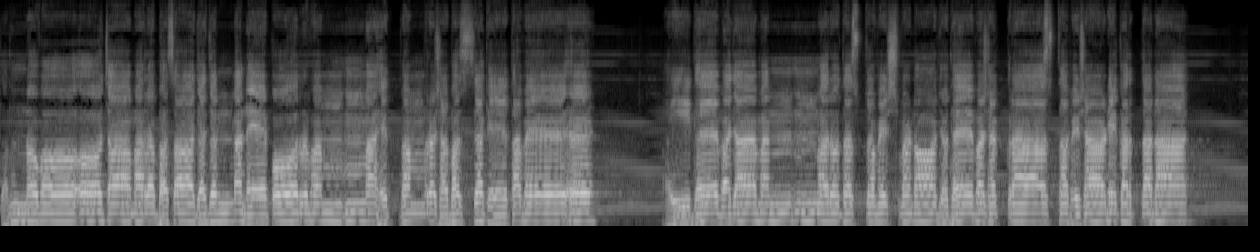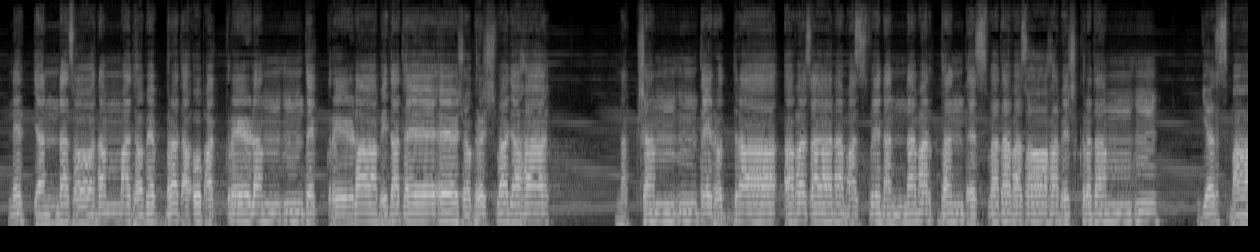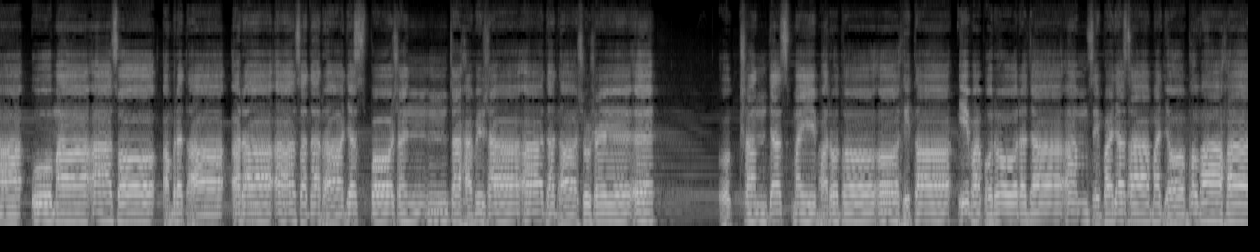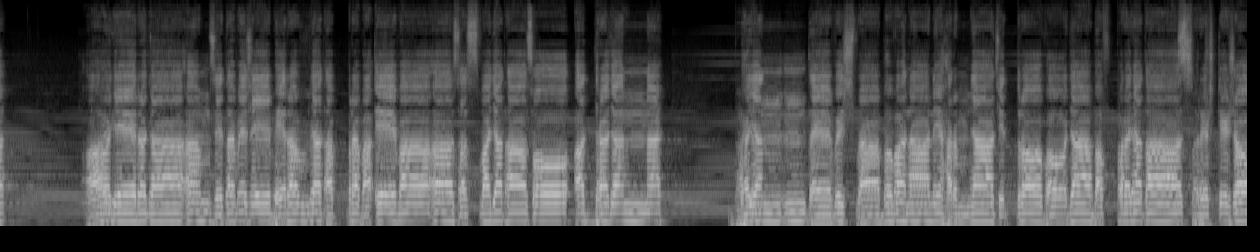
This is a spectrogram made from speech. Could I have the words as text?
तन्नवोचामरभसा जन्मने पूर्वम् महित्वम् वृषभस्य केतवे। ऐधेवजामन्मरुतस्तु विश्वणो जुधेव शक्रास्तभिषाणि कर्तना नित्यन्न सोदम् मधुबिभ्रत उपक्रीडन्ति क्रीडाभिदधे एषु घृष्वजः नक्षन्ति रुद्रा अवसानमस्मिन्नमर्धन्ति स्वतवसोऽहविष्कृतम्। यस्मा उमा आसो अमृता अरा च हविषा ददाशुषे उक्षन्त्यस्मै मरुतो हिता इव पुरोरजांसि भजसामजो भुवाः। आये रजांसि तविषेभिरव्यतप्रभ एवासस्वजतासो अध्रजन्। भयन्ते विश्वा भुवनानि हर्म्या चित्रो भोजाभः प्रजता सृष्टिषु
